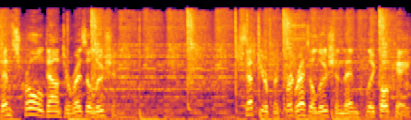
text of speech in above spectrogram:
Then scroll down to resolution. Set your preferred resolution then click OK.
